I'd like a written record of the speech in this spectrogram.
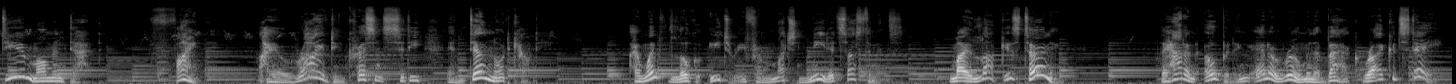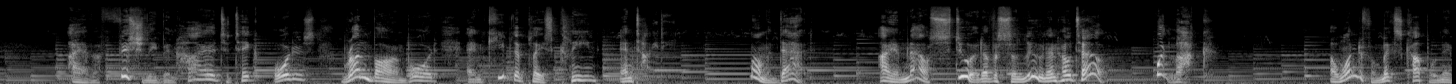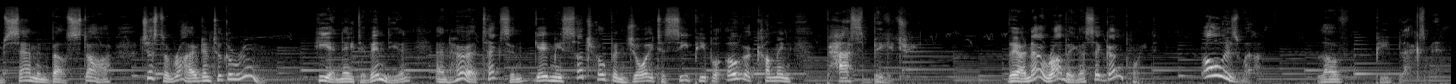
Dear Mom and Dad, finally, I arrived in Crescent City in Del Norte County. I went to the local eatery for much needed sustenance. My luck is turning. They had an opening and a room in the back where I could stay. I have officially been hired to take orders, run bar and board, and keep the place clean and tidy. Mom and Dad, I am now steward of a saloon and hotel. What luck! A wonderful mixed couple named Sam and Belle Starr just arrived and took a room. He a native Indian and her a Texan gave me such hope and joy to see people overcoming past bigotry. They are now robbing us at gunpoint. All is well. Love, Pete Blacksmith.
